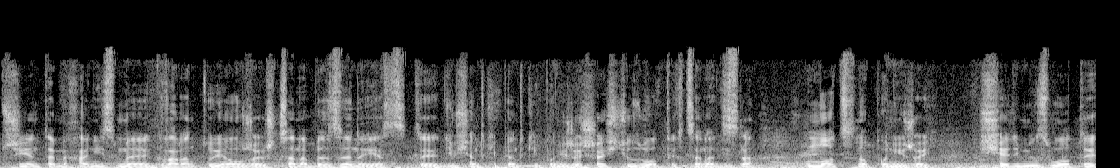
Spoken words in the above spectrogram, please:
Przyjęte mechanizmy gwarantują, że już cena benzyny jest y, 95 poniżej 6 zł, cena diesla mocno poniżej 7 zł,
